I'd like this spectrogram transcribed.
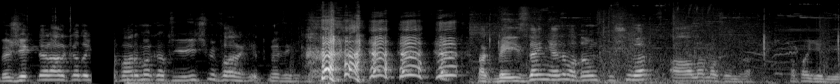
böcekler arkada parmak atıyor. Hiç mi fark etmedin? Bak base'den geldim adamın puşu var. Ağlama sonra. Kapa geliyor.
